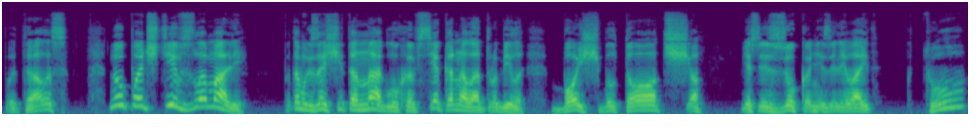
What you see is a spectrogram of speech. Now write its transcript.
Пыталась. Ну, почти взломали. Потом их защита наглухо все каналы отрубила. Бойщ был тот еще, если Зука не заливает. Кто?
